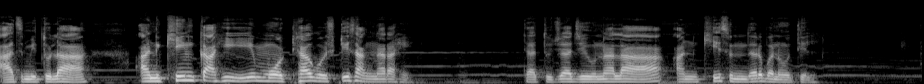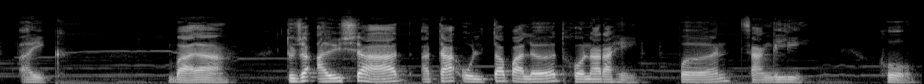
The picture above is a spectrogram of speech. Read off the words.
आज मी तुला आणखीन काही मोठ्या गोष्टी सांगणार आहे. त्या तुझ्या जीवनाला आणखी सुंदर बनवतील. ऐक बाळा तुझ्या आयुष्यात आता उलता पालत होणार आहे पण चांगली. हो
